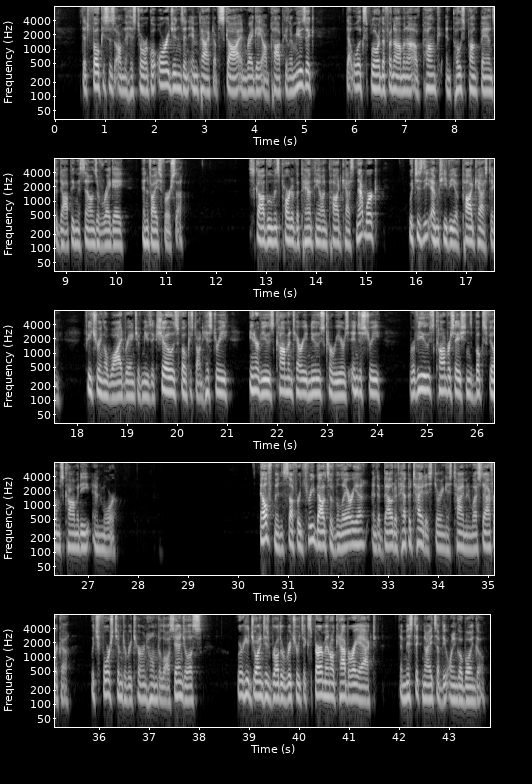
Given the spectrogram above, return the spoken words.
that focuses on the historical origins and impact of ska and reggae on popular music that will explore the phenomena of punk and post punk bands adopting the sounds of reggae and vice versa. Ska Boom is part of the Pantheon Podcast Network, which is the MTV of podcasting, featuring a wide range of music shows focused on history, interviews, commentary, news, careers, industry, reviews, conversations, books, films, comedy, and more. Elfman suffered three bouts of malaria and a bout of hepatitis during his time in West Africa, which forced him to return home to Los Angeles, where he joined his brother Richard's experimental cabaret act, the Mystic Knights of the Oingo Boingo.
